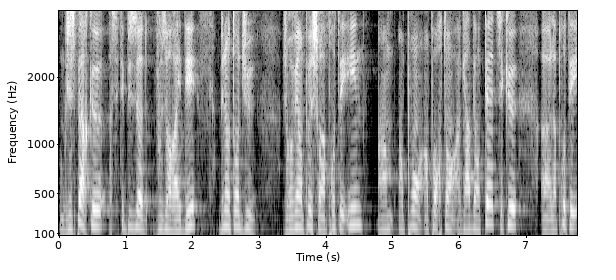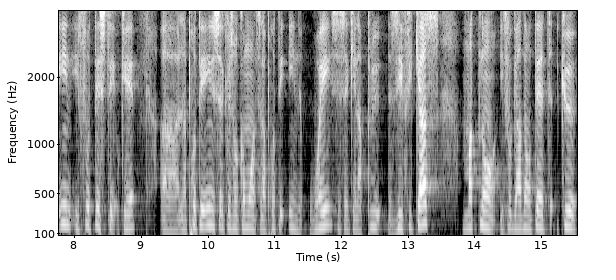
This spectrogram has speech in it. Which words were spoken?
Donc j'espère que cet épisode vous aura aidé. Bien entendu, je reviens un peu sur la protéine. Un, point important à garder en tête, c'est que euh, la protéine, il faut tester, ok? Euh, La protéine, celle que je recommande, c'est la protéine whey, c'est celle qui est la plus efficace. Maintenant, il faut garder en tête que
